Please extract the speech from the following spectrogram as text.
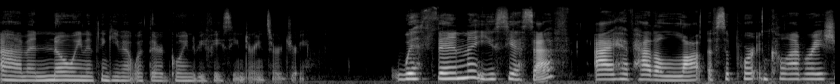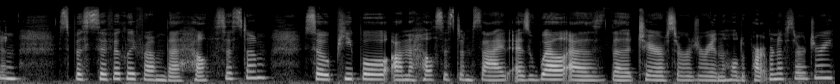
um, and knowing and thinking about what they're going to be facing during surgery. Within UCSF, I have had a lot of support and collaboration, specifically from the health system. So, people on the health system side, as well as the chair of surgery and the whole department of surgery,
